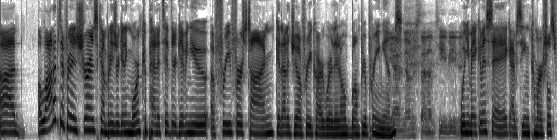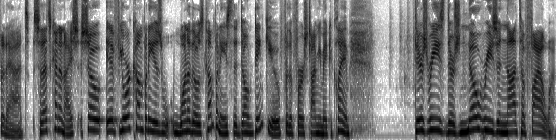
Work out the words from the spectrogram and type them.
uh, a lot of different insurance companies are getting more competitive. They're giving you a free first time get out of jail free card where they don't bump your premiums. Yeah, I noticed that on TV. when you make a mistake. I've seen commercials for that. So that's kind of nice. So if your company is one of those companies that don't dink you for the first time you make a claim, there's reason there's no reason not to file one.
